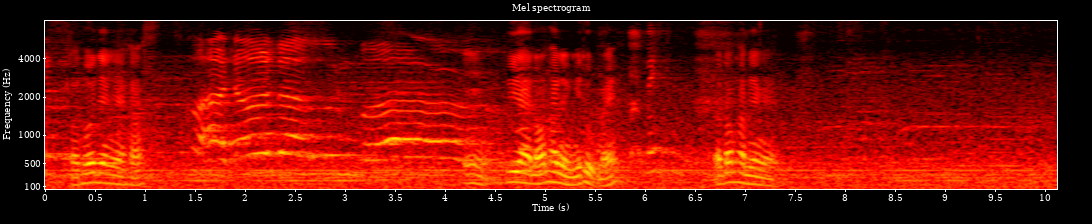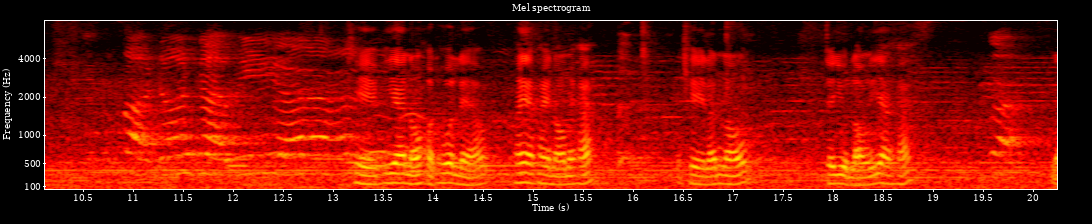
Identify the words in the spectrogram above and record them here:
นขอโทษยังไงคะกอดเดินเดินมาอืมพี่ย่าน้องทำอย่างนี้ถูกไหม ไม่ถูกเราต้องทำยังไงกอดเดินกับพี่อะโอเค พี่ย่าน้องขอโทษแล้ว ให้อภัยน้องไหมคะ โอเค แล้วน้องจะหยุดร้องหรือยังคะกอดไหน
